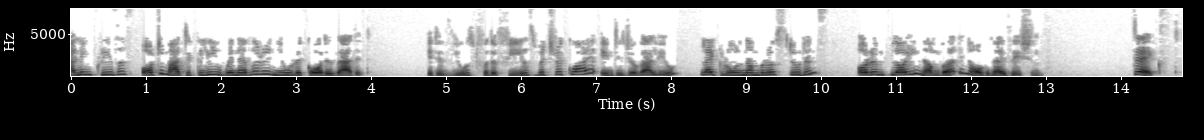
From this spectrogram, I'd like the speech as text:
and increases automatically whenever a new record is added. It is used for the fields which require integer value like roll number of students or employee number in organizations. Text.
